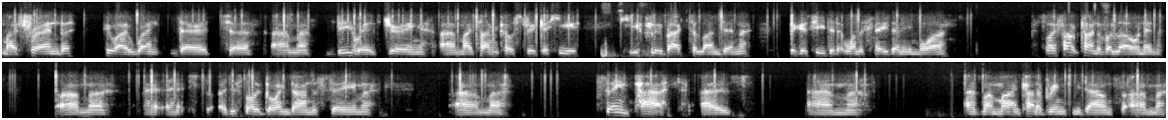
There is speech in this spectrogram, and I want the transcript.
my friend, who I went there to um, be with during uh, my time in Costa Rica, he he flew back to London because he didn't want to stay there anymore. So I felt kind of alone, and um, uh, and I just started going down the same um, same path as um, as my mind kind of brings me down um,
